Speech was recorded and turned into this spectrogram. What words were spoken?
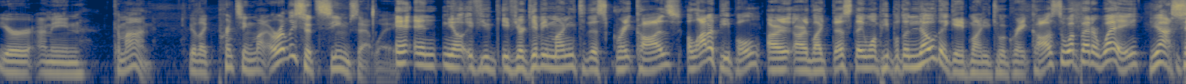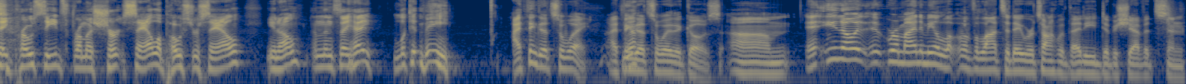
you're I mean, come on, you're like printing money, or at least it seems that way. And, and you know, if you if you're giving money to this great cause, a lot of people are, are like this. They want people to know they gave money to a great cause. So what better way? Yes. To take proceeds from a shirt sale, a poster sale, you know, and then say, "Hey, look at me." I think that's the way. I think Yeah. that's the way that goes. Um, and, you know, it, it reminded me of a lot today. We were talking with Eddie Dobosiewicz and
